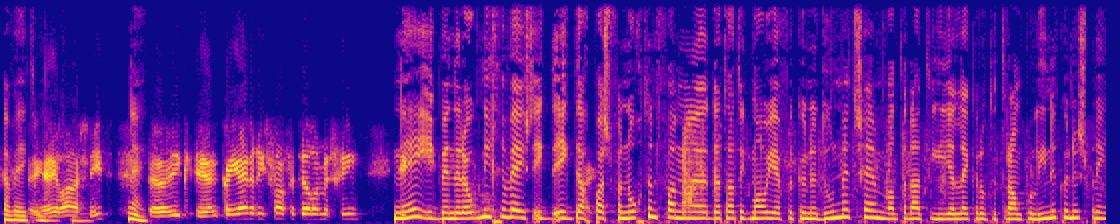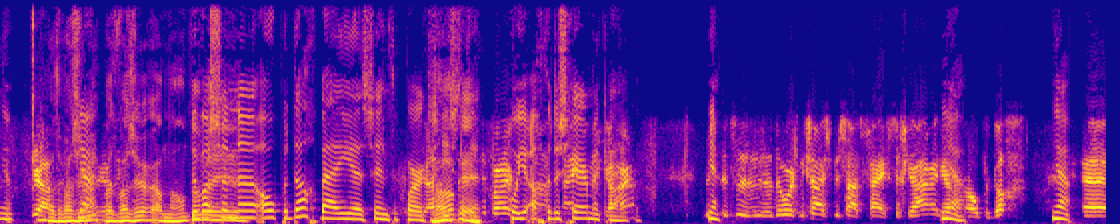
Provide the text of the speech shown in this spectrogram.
Dat weten Nee, we. helaas niet. Nee. Eh, ik, eh, kan jij er iets van vertellen misschien? Nee, ik ben er ook niet geweest. Ik, ik dacht pas vanochtend van, eh, dat had ik mooi even kunnen doen met Sam. Want dan had hij lekker op de trampoline kunnen springen. Ja. Wat, was er, Ja. wat was er aan de hand Er was een open dag bij eh Center Parks Ja, gisteren. Kon je achter de schermen 50 jaar. kijken. Ja. Het, eh, de organisatie bestaat 50 jaar en die Ja. had een open dag. Ja, Eh,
